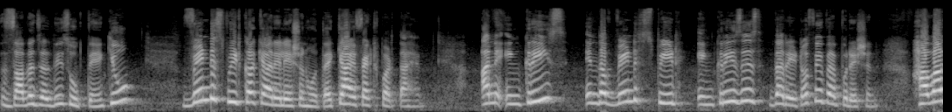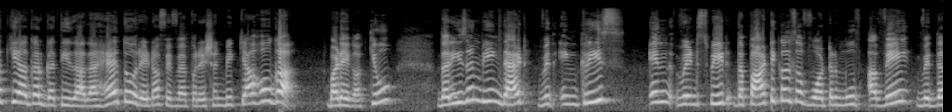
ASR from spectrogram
ज़्यादा जल्दी सूखते हैं। क्यों? विंड स्पीड का क्या रिलेशन होता है? क्या इफ़ेक्ट पड़ता है? An increase in the wind speed increases the rate of evaporation हवा की अगर गति ज़्यादा है तो रेट ऑफ़ इवेपोरेशन भी क्या होगा? बढ़ेगा। क्यों? The reason being that with increase in wind speed, the particles of water move away with the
